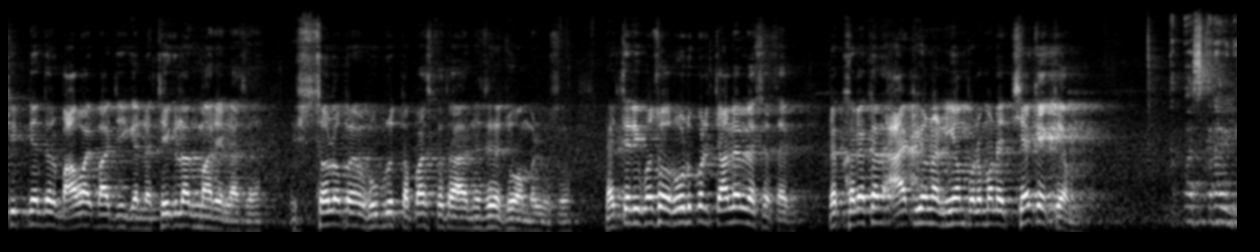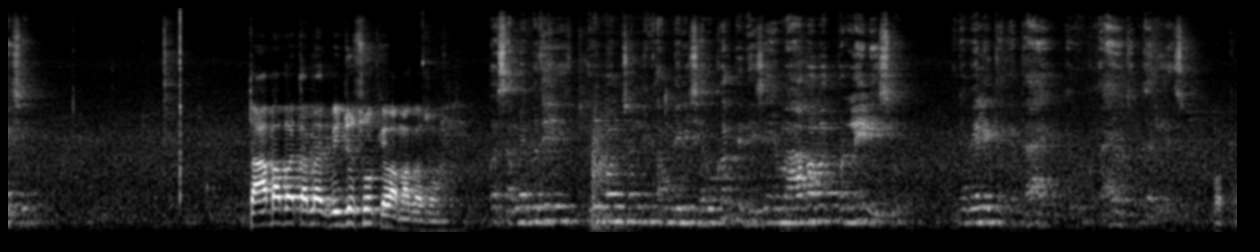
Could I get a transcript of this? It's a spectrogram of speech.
સીટની અંદર બાવાય બાજી ગયેલા થેગલા જ મારેલા છે. સ્થળો પર રૂબરૂ તપાસ કરતા નજરે જોવા મળ્યું છે. અત્યારે પાછો રોડ પર ચાલેલા છે સાહેબ. એટલે ખરેખર આરટીઓના નિયમ પ્રમાણે છે કે કેમ? તપાસ કરાવી છે. તો આ બાબત તમે બીજું શું કહેવા માગો છો? બસ અમે બધી પ્રી મોન્સૂનની કામગીરી શરૂ કરી દીધી છે, એમાં આ બાબત પણ લઈ લઈશું અને વહેલી તકે થાય આયોજન કરી લઈશું. ઓકે.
